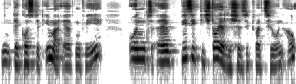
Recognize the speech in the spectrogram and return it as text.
Der kostet immer irgendwie. Und äh, wie sieht die steuerliche Situation aus?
